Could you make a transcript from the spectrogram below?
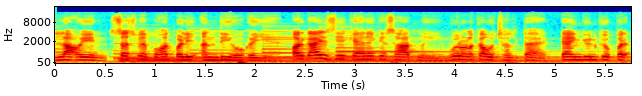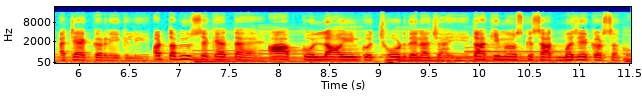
लाओइन सच में बहुत बड़ी अंधी हो गई है। और गाइस ये कहने के साथ में ही वो लड़का उछलता है टैंगुन के ऊपर अटैक करने के लिए और तभी उससे कहता है, आपको लाओइन को छोड़ देना चाहिए ताकि मैं उसके साथ मज़े कर सकूँ।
